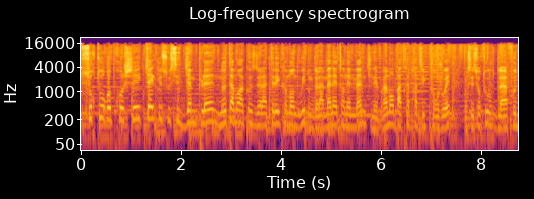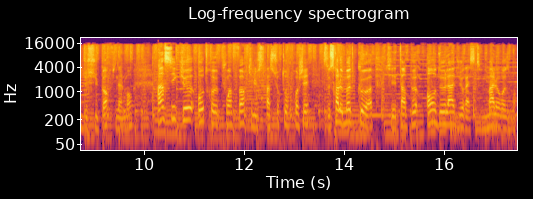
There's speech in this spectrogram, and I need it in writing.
surtout reproché quelques soucis de gameplay, notamment à cause de la télécommande Wii, donc de la manette en elle-même, qui n'est vraiment pas très pratique pour jouer. Donc c'est surtout de la faute du support finalement. Ainsi que, autre point fort qui lui sera surtout reproché, ce sera le mode coop, qui est un peu en delà du reste, malheureusement.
